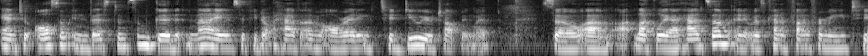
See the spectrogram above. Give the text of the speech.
and to also invest in some good knives if you don't have them already to do your chopping with. So um, uh, luckily I had some and it was kind of fun for me to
